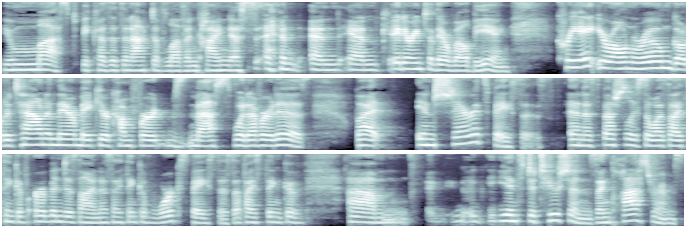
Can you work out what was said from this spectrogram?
You must because it's an act of love and kindness and and and catering to their well-being. Create your own room, go to town in there, make your comfort mess, whatever it is. But in shared spaces, and especially so as I think of urban design, as I think of workspaces, if I think of um, institutions and classrooms,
